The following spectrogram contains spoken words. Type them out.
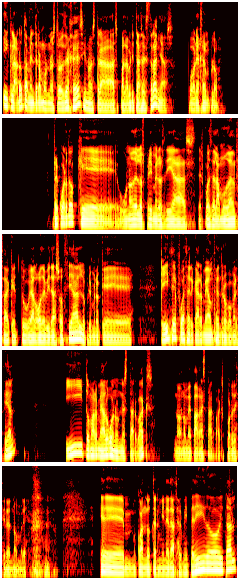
Y claro, también tenemos nuestros dejes y nuestras palabritas extrañas. Por ejemplo, recuerdo que uno de los primeros días después de la mudanza que tuve algo de vida social, lo primero que, hice fue acercarme a un centro comercial y tomarme algo en un Starbucks. No, no me paga Starbucks, por decir el nombre. Em, cuando terminé de hacer mi pedido y tal,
